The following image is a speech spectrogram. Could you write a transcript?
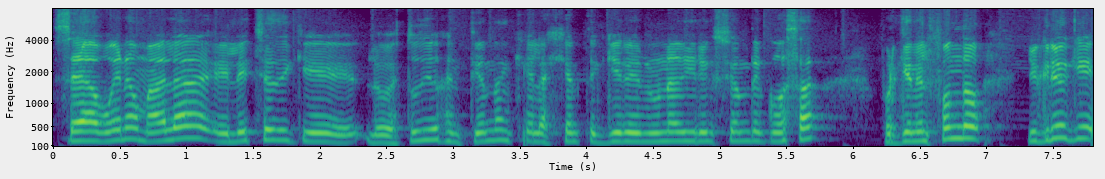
sea buena o mala, el hecho de que los estudios entiendan que la gente quiere en una dirección de cosas, porque en el fondo yo creo que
